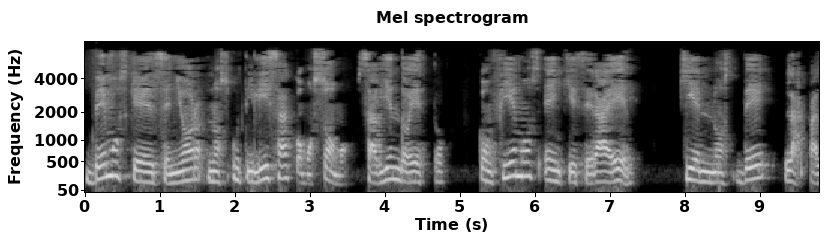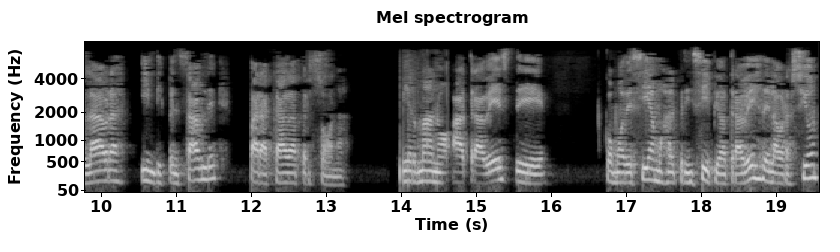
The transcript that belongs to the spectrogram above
Vemos que el Señor nos utiliza como somos. Sabiendo esto, confiemos en que será Él quien nos dé las palabras indispensables para cada persona. Mi hermano, a través de, como decíamos al principio, a través de la oración,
